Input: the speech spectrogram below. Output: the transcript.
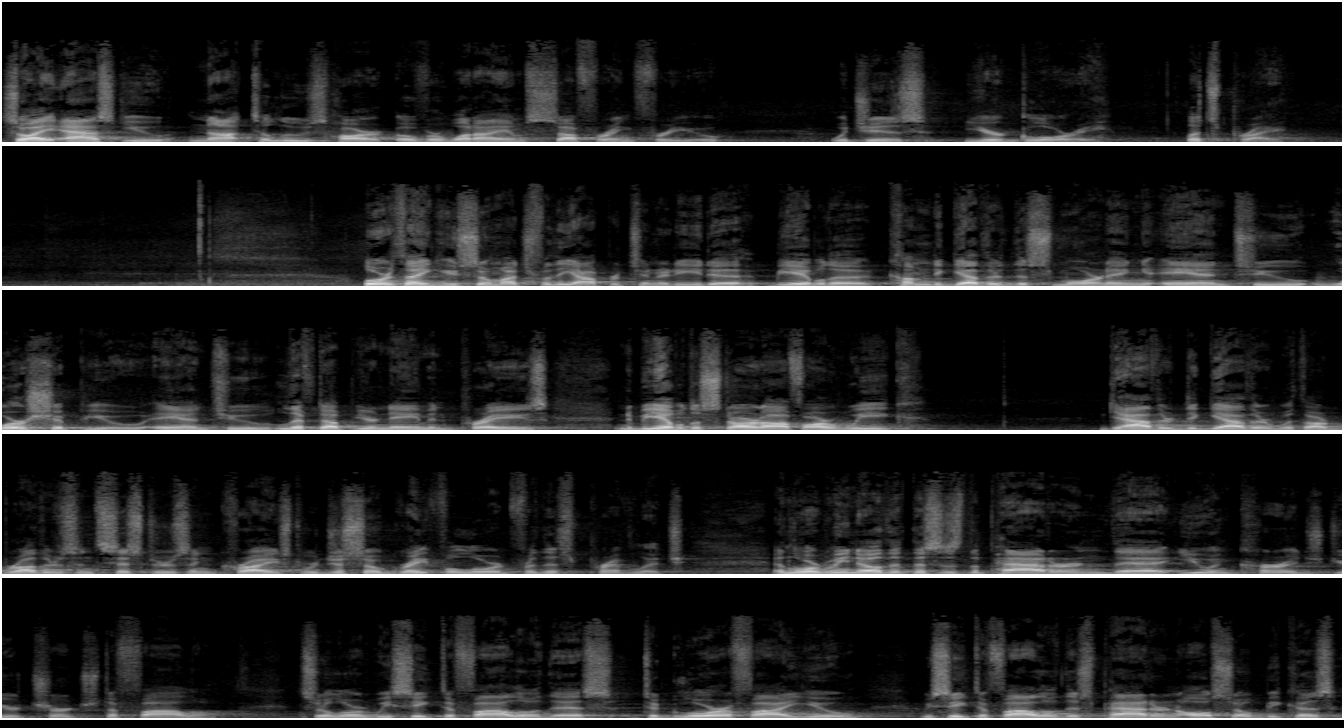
So I ask you not to lose heart over what I am suffering for you, which is your glory. Let's pray. Lord, thank you so much for the opportunity to be able to come together this morning and to worship you and to lift up your name in praise and to be able to start off our week gathered together with our brothers and sisters in Christ. We're just so grateful, Lord, for this privilege. And Lord, we know that this is the pattern that you encouraged your church to follow. So, Lord, we seek to follow this to glorify you. We seek to follow this pattern also because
